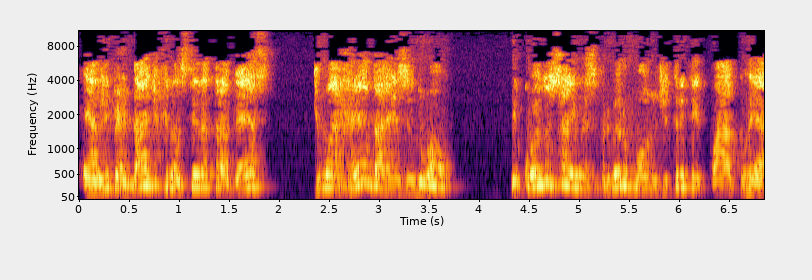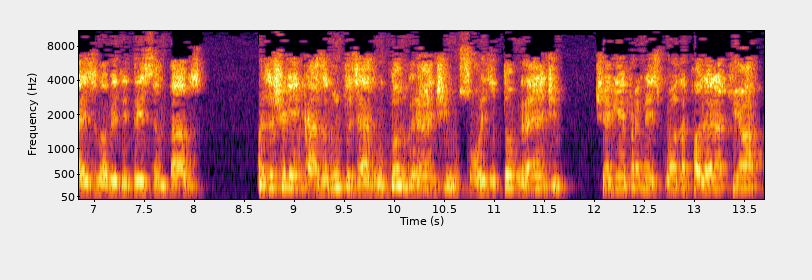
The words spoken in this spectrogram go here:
É a liberdade financeira através de uma renda residual. E quando saiu esse primeiro bônus de R$ 34,93, mas eu cheguei em casa num entusiasmo tão grande, um sorriso tão grande, cheguei para minha esposa e falei, olha aqui, ó,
